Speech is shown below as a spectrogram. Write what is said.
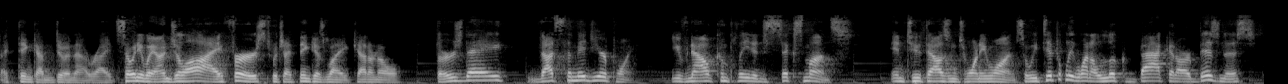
I think I'm doing that right. So anyway, on July 1st, which I think is like, I don't know, Thursday, that's the mid-year point. You've now completed six months in 2021. So we typically want to look back at our business,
